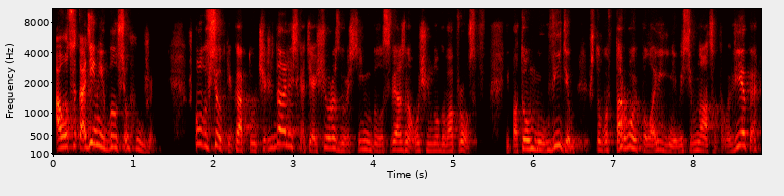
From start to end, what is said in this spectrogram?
А вот с академией было все хуже. Школы все-таки как-то учреждались, хотя, еще раз говорю, с ними было связано очень много вопросов. И потом мы увидим, что во второй половине XVIII века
